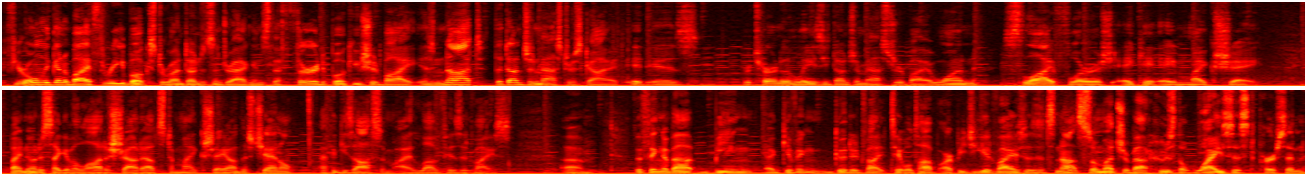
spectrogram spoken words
if you're only going to buy three books to run Dungeons and Dragons, the third book you should buy is not the Dungeon Master's Guide. It is Return of the Lazy Dungeon Master by one Sly Flourish, aka Mike Shea. Might notice I give a lot of shout outs to Mike Shea on this channel. I think he's awesome. I love his advice. Um, the thing about being uh, giving good advice, tabletop RPG advice is it's not so much about who's the wisest person.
